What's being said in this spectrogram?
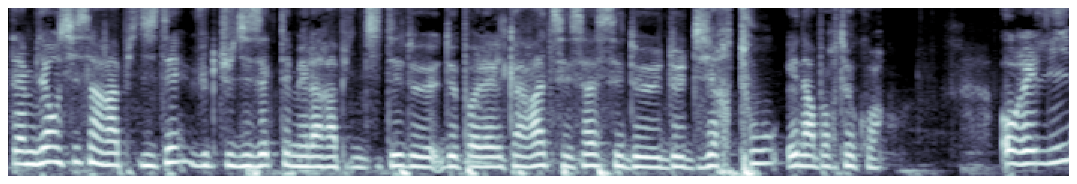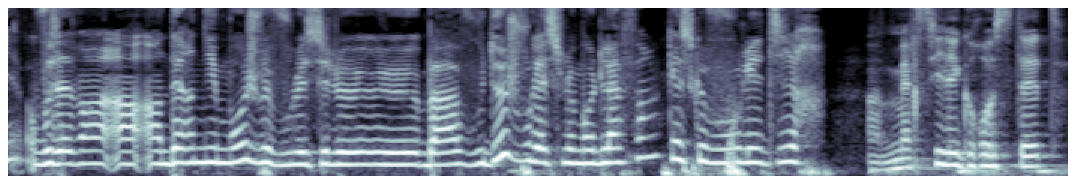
T'aimes bien aussi sa rapidité, vu que tu disais que t'aimais la rapidité de, de Paul Elkarat, c'est ça, c'est de, de, dire tout et n'importe quoi. Aurélie, vous avez un, un, un, dernier mot, je vais vous laisser le... Bah vous deux, je vous laisse le mot de la fin. Qu'est-ce que vous voulez dire? Merci les grosses têtes,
